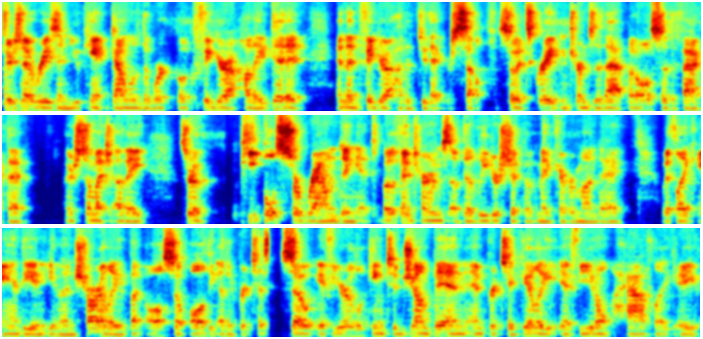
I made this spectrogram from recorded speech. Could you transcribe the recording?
there's no reason you can't download the workbook, figure out how they did it, and then figure out how to do that yourself. So it's great in terms of that, but also the fact that there's so much of a sort of people surrounding it, both in terms of the leadership of Makeover Monday with like Andy and Eva and Charlie, but also all the other participants. So if you're looking to jump in, and particularly if you don't have like a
